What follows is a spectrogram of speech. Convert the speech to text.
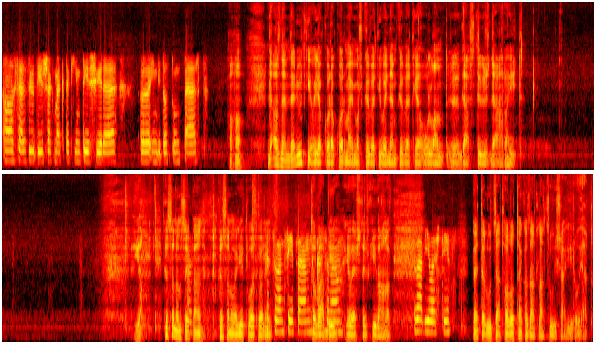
a szerződések megtekintésére ö, indítottunk párt. Aha. De az nem derült ki, hogy akkor a kormány most követi, vagy nem követi a holland gáztőzsde árait? Ja. Köszönöm szépen, köszönöm, hogy itt volt velünk. Köszönöm szépen. További köszönöm. jó estét kívánok. További jó estét. Petel utcát hallották az átlátszó újságíróját.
